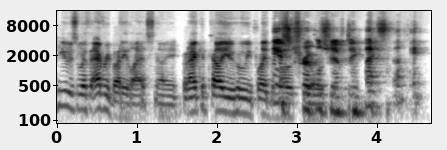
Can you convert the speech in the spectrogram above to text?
he was with everybody last night. But I can tell you who he played the he most. He was triple with. shifting last night.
